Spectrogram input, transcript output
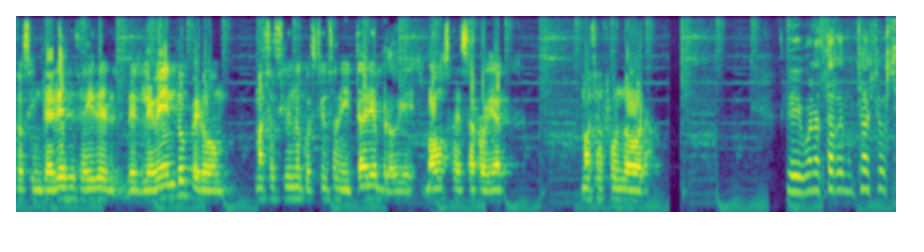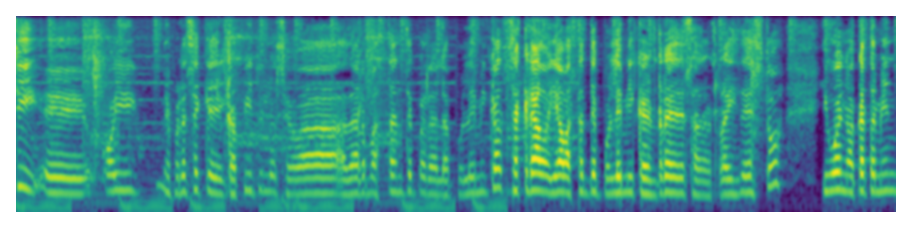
los intereses ahí del, del evento, pero más ha sido una cuestión sanitaria, pero que vamos a desarrollar más a fondo ahora. Eh, buenas tardes muchachos. Sí, eh, hoy me parece que el capítulo se va a dar bastante para la polémica. Se ha creado ya bastante polémica en redes a raíz de esto. Y bueno, acá también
